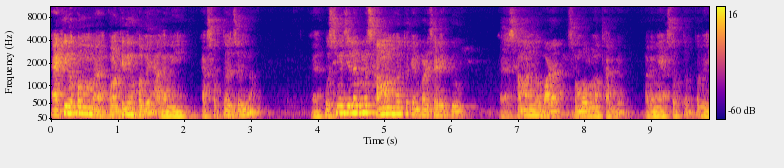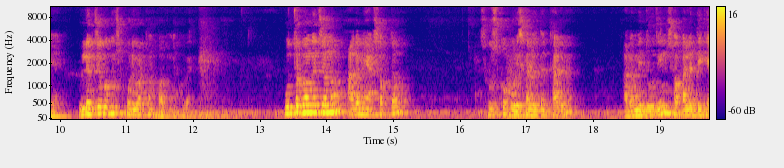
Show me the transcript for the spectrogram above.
একই রকম কন্টিনিউ হবে আগামী এক সপ্তাহের জন্য। পশ্চিমের জেলাগুলো সামান্য হয়তো টেম্পারেচার একটু সামান্য বাড়ার সম্ভাবনা থাকবে আগামী এক সপ্তাহ, তবে উল্লেখযোগ্য কিছু পরিবর্তন হবে না খুব একটা। উত্তরবঙ্গের জন্য আগামী এক সপ্তাহ শুষ্ক পরিষ্কার ওয়েদার থাকবে। আগামী দুদিন সকালের দিকে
